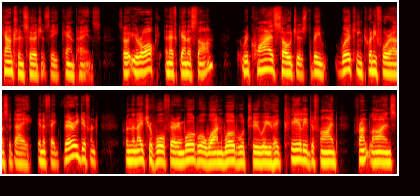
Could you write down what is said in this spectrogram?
counterinsurgency campaigns. So Iraq and Afghanistan requires soldiers to be working 24 hours a day, in effect, very different from the nature of warfare in World War One, World War Two, where you had clearly defined front lines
